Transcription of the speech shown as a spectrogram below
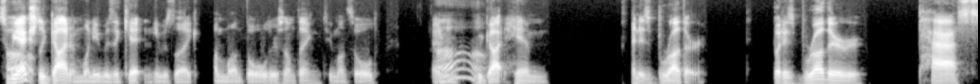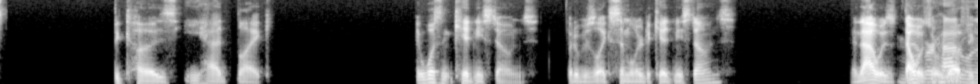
So we Oh. actually got him when he was a kitten. He was like a month old or something, two months old, and Oh. we got him and his brother. But his brother passed because he had like it wasn't kidney stones, but it was like similar to kidney stones. And that was that was a rough one of those.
